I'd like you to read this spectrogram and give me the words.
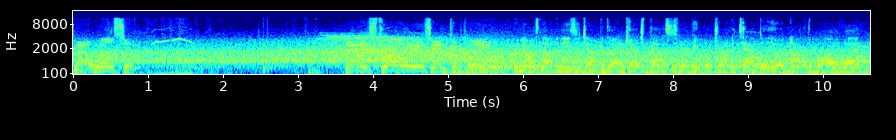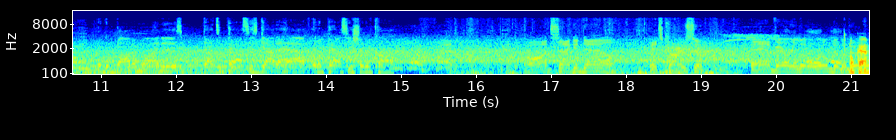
Now Wilson. And his throw is incomplete. We know it's not an easy job to go out and catch passes when people are trying to tackle you and knock the ball away. But the bottom line is that's a pass he's got to have and a pass he should have caught. On second down, it's Carson. And very little room to maneuver. Okay,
